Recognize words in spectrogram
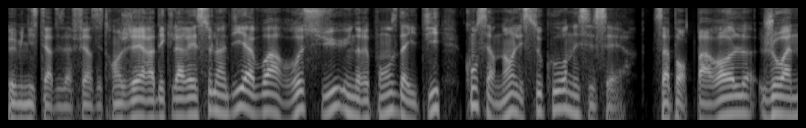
Le ministère des Affaires étrangères a déclaré ce lundi avoir reçu une réponse d'Haïti concernant les secours nécessaires. Sa porte-parole, Johan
